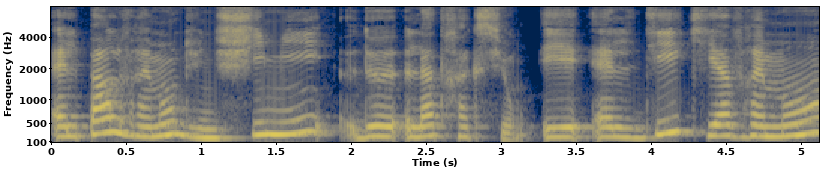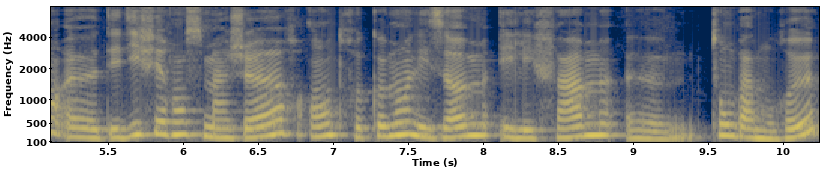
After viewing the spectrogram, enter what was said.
elle parle vraiment d'une chimie de l'attraction et elle dit qu'il y a vraiment euh, des différences majeures entre comment les hommes et les femmes euh, tombent amoureux.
